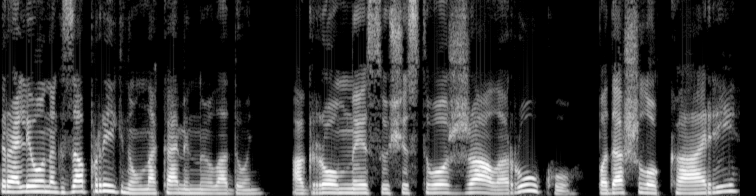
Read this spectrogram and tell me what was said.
Тролленок запрыгнул на каменную ладонь. Огромное существо сжало руку, подошло к Карри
